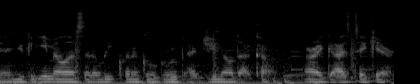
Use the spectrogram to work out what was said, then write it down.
and you can email us at eliteclinicalgroup at gmail.com. All right, guys, take care.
